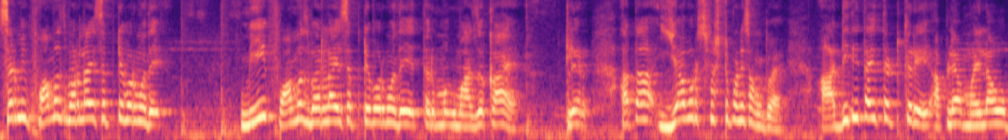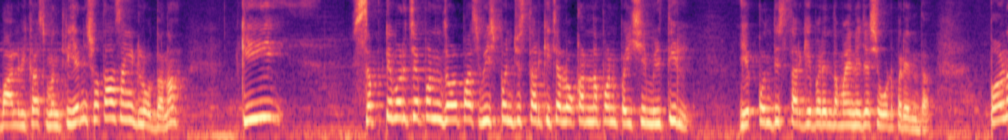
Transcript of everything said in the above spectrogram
सर मी फॉर्मच भरला आहे सप्टेंबरमध्ये. मी फॉर्मच भरला आहे सप्टेंबरमध्ये तर मग माझं काय? क्लिअर आता यावर स्पष्टपणे सांगतो आहे आदितीताई तटकरे आपल्या महिला व बालविकास मंत्री यांनी स्वतः सांगितलं होतं ना की सप्टेंबरच्या पण जवळपास वीस पंचवीस तारखेच्या लोकांना पण पैसे मिळतील एकोणतीस तारखेपर्यंत महिन्याच्या शेवटपर्यंत. पण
